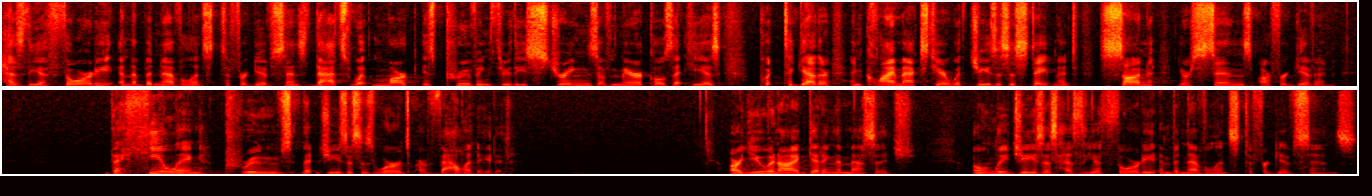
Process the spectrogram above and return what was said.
has the authority and the benevolence to forgive sins. That's what Mark is proving through these strings of miracles that he has put together and climaxed here with Jesus' statement Son, your sins are forgiven the healing proves that Jesus' words are validated. Are you and I getting the message? Only Jesus has the authority and benevolence to forgive sins.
